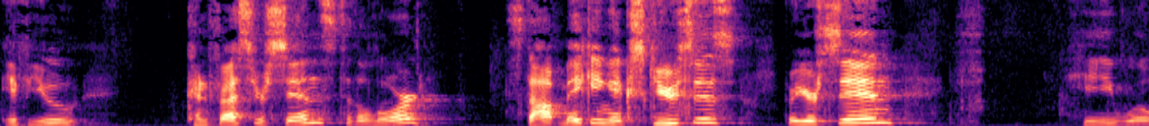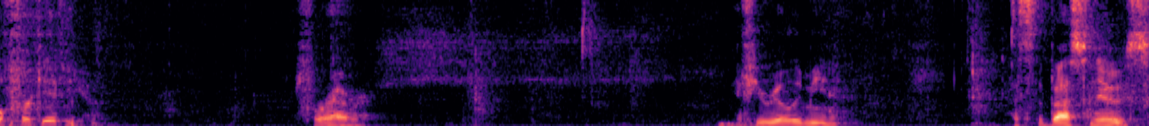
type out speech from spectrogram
If you confess your sins to the Lord, stop making excuses for your sin, he will forgive you forever. If you really mean it. That's the best news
